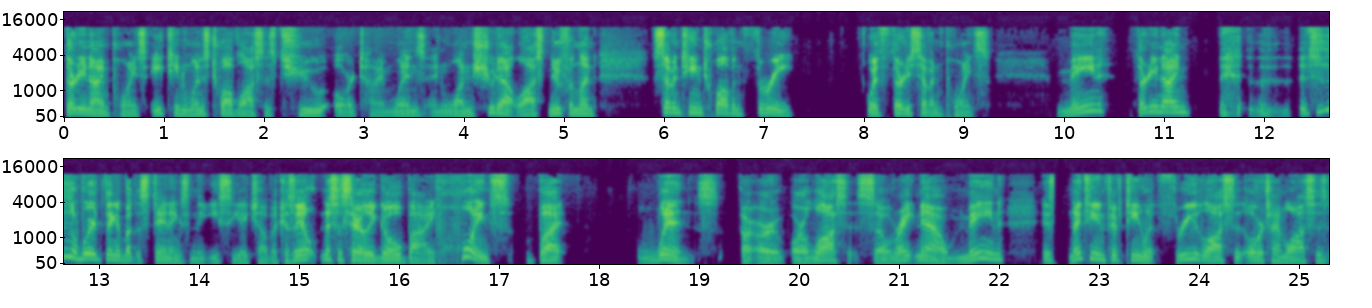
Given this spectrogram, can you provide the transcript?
39 points, 18 wins, 12 losses, two overtime wins, and one shootout loss. Newfoundland 17, 12, and 3 with 37 points. Maine, 39. this is a weird thing about the standings in the ECHL because they don't necessarily go by points, but wins or, or, or losses. So right now, Maine is 19 and 15 with three losses, overtime losses,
